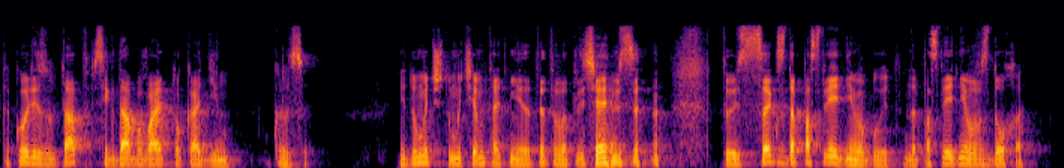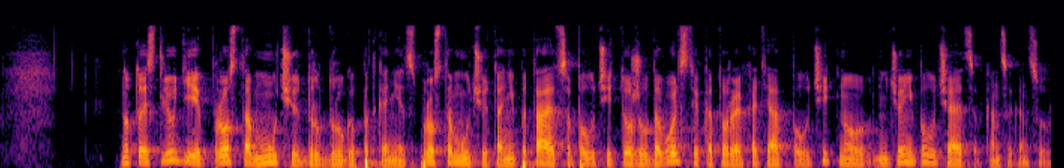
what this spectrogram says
Такой результат всегда бывает только один у крысы. Не думайте, что мы чем-то от, от этого отличаемся. То есть секс до последнего будет, до последнего вздоха. Ну, то есть люди просто мучают друг друга под конец, просто мучают. Они пытаются получить то же удовольствие, которое хотят получить, но ничего не получается в конце концов.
